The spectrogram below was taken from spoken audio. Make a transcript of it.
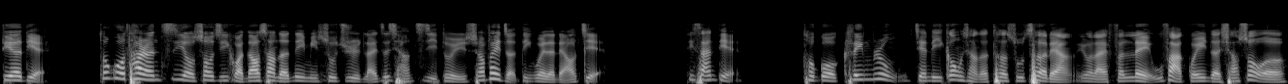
第二点，通过他人自由收集管道上的匿名数据来增强自己对于消费者定位的了解。第三点。透过 Clean Room 建立共享的特殊测量，用来分类无法归因的销售额。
